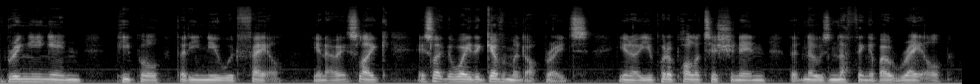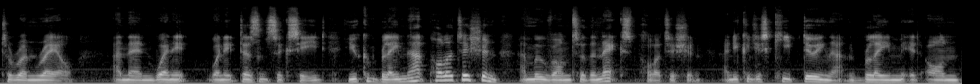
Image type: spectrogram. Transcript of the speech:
bringing in people that he knew would fail. You know it's like it's like the way the government operates. You know you put a politician in that knows nothing about rail to run rail and then when it when it doesn't succeed you can blame that politician and move on to the next politician. And you can just keep doing that and blame it on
